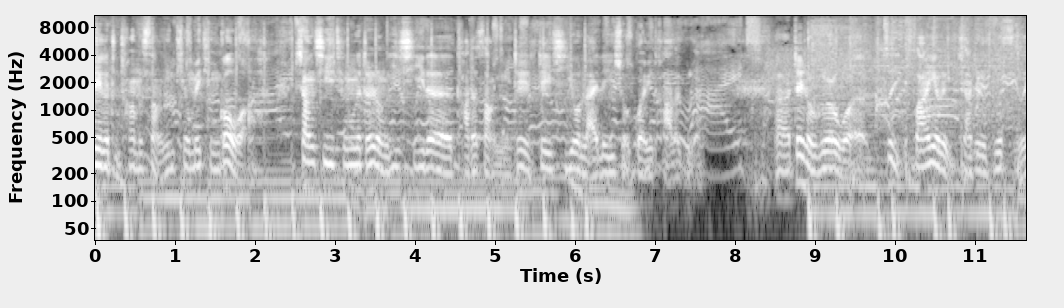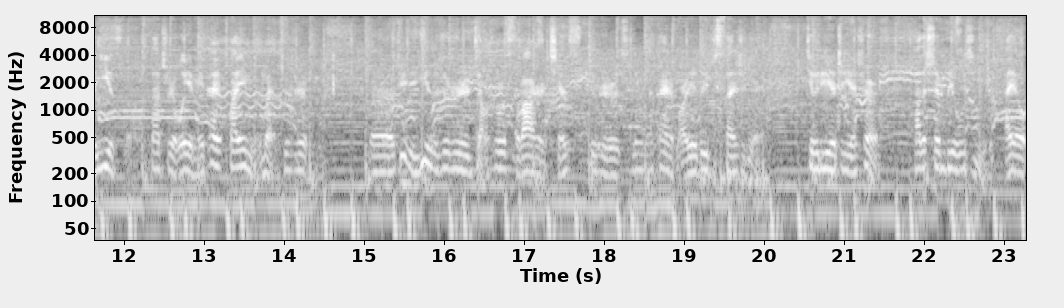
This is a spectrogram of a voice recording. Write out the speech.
这个主唱的嗓音听没听够啊？上期听了整整一期的他的嗓音，这这一期又来了一首关于他的歌。呃，这首歌我自己翻译了一下这个歌词的意思，但是我也没太翻译明白。就是，呃，具体意思就是讲述了 Slash 前就是从他开始玩乐队这三十年，经历的这些事儿，他的身不由己，还有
